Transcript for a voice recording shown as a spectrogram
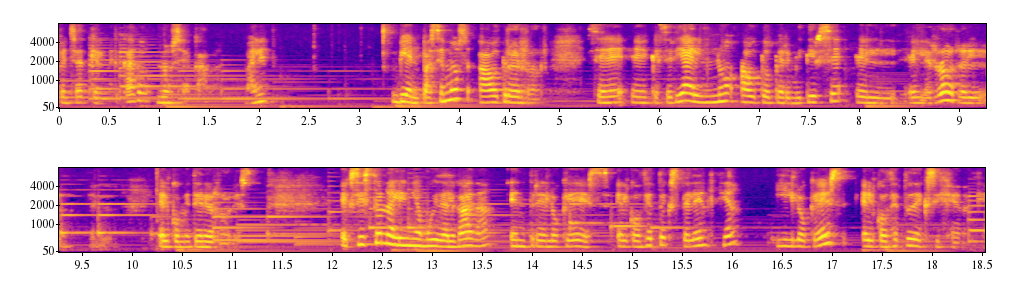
Pensad que el mercado no se acaba. ¿vale? Bien, pasemos a otro error, eh, que sería el no autopermitirse el, el error, el, el cometer errores. Existe una línea muy delgada entre lo que es el concepto de excelencia y lo que es el concepto de exigencia,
